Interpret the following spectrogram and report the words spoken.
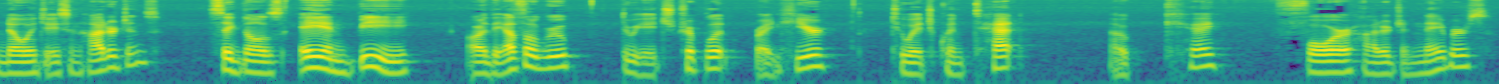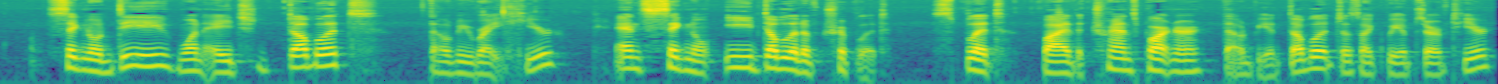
No adjacent hydrogens. Signals A and B are the ethyl group, 3H triplet, right here. 2H quintet, okay. Four hydrogen neighbors. Signal D, 1H doublet, that would be right here. And signal E, doublet of triplet, split by the trans partner, that would be a doublet, just like we observed here.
